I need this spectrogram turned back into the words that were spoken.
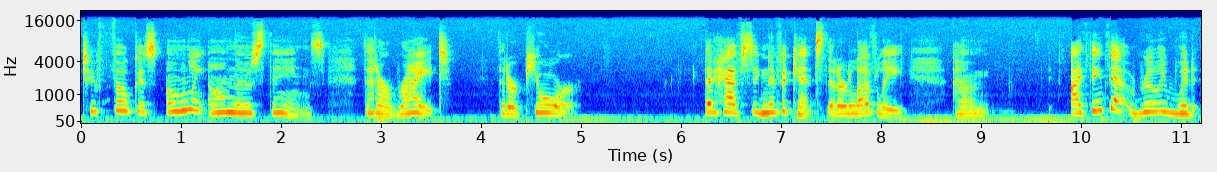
to focus only on those things that are right, that are pure, that have significance, that are lovely, um, I think that really would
